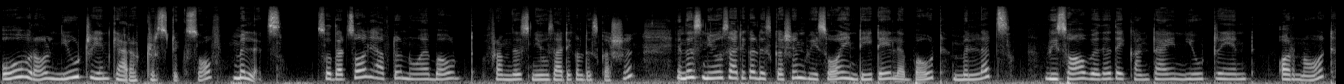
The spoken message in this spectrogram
overall nutrient characteristics of millets. So, that's all you have to know about from this news article discussion. In this news article discussion, we saw in detail about millets. We saw whether they contain nutrient or not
